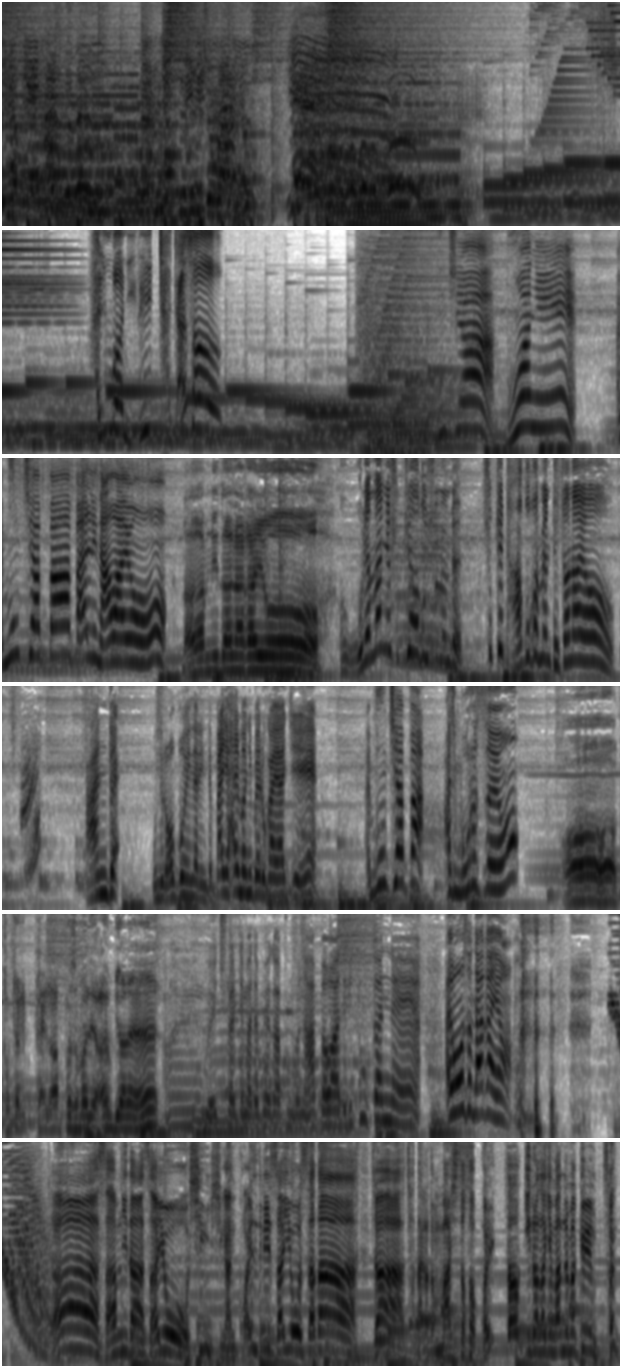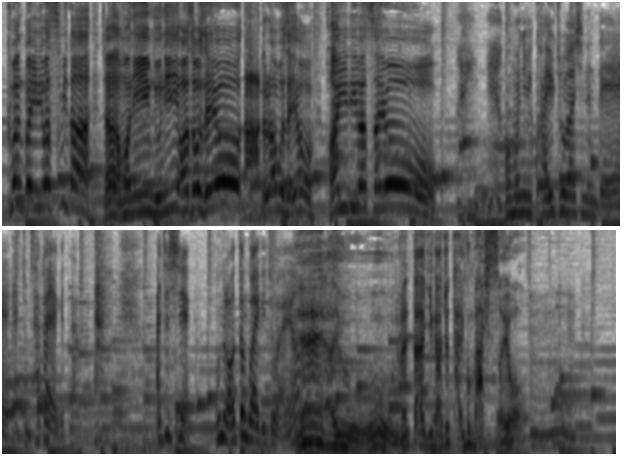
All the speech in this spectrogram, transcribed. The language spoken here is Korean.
가볍게 한 그분 나는 예수님이 좋아요 예! 할머니를 찾아서 뭉치야, 뭐하니? 아, 뭉치 아빠 빨리 나와요. 나갑니다 나가요 어, 오랜만에 숙제하고 있었는데 숙제 다 하고 가면 되잖아요. 안 돼. 오늘 어버이날인데 빨리 할머니 뵈러 가야지. 아, 뭉치 아빠 아직 멀었어요? 아, 아 갑자기 배가 아파서 말이야 아유 미안해 아유, 외출할 때마다 배가 아픈 건 아빠와 아들이 똑같네. 아, 어서 나가요. 자, 쌉니다. 싸요. 싱싱한 과일들이 싸요. 싸다. 자, 자다가도 맛있어서 벌떡 일어나게 만들 만큼 상큼한 과일이 왔습니다. 자, 어머님, 누니 어서 오세요. 다들 와보세요. 과일이 왔어요. 어머님이 과일 좋아하시는데 좀 사가야겠다. 아저씨, 오늘 어떤 과일이 좋아요? 네, 아유, 오늘은 딸기가 아주 달고 맛있어요. 음.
